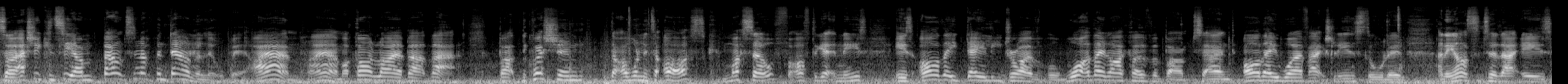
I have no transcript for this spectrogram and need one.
So as you can see, I'm bouncing up and down a little bit. I am, I am, I can't lie about that. But the question that I wanted to ask myself after getting these is, are they daily drivable? What are they like over bumps? And are they worth actually installing? And the answer to that is,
